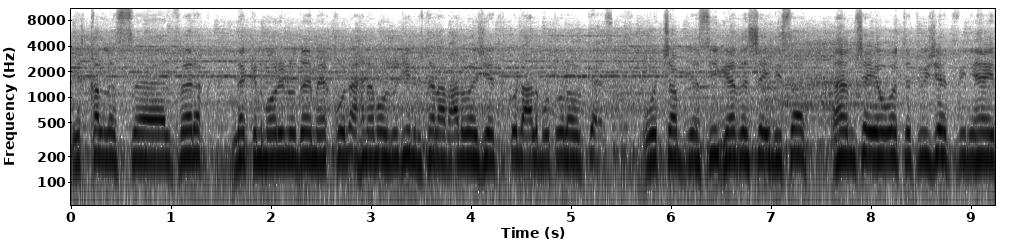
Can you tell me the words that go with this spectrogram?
يقلص الفارق لكن مورينو دائما يقول إحنا موجودين باش نلعب على الواجهات الكل على البطولة والكأس وال Champions League هذا الشيء اللي صار. أهم شيء هو التتويجات في نهاية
